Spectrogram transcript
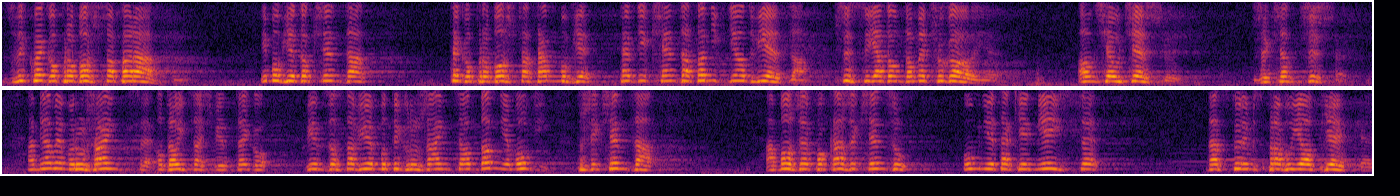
zwykłego proboszcza parafii. I mówię do księdza, tego proboszcza tam, mówię, pewnie księdza to nikt nie odwiedza. Wszyscy jadą do Meczugorje. On się ucieszył, że ksiądz przyszedł. A miałem różańce od Ojca Świętego, więc zostawiłem mu tych różańce. On do mnie mówi, proszę księdza, a może pokażę księdzu u mnie takie miejsce, nad którym sprawuję opiekę.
